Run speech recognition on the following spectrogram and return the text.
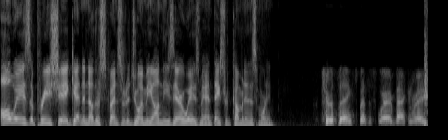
always appreciate getting another Spencer to join me on these airways, man. Thanks for coming in this morning. Sure thing. Spencer Squared, back and ready.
